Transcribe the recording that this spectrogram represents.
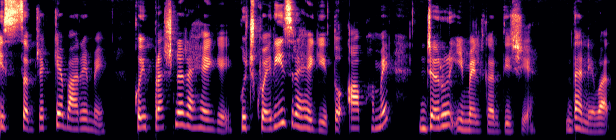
इस सब्जेक्ट के बारे में कोई प्रश्न रहेंगे, कुछ क्वेरीज रहेगी तो आप हमें ज़रूर ईमेल कर दीजिए। धन्यवाद।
